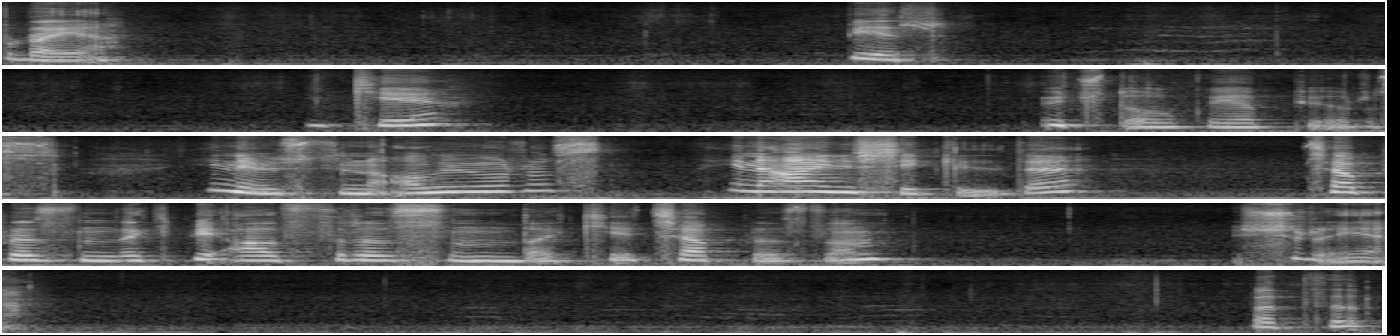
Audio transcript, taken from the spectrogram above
buraya. 1 2 Üç dolgu yapıyoruz. Yine üstüne alıyoruz. Yine aynı şekilde çaprazındaki bir alt sırasındaki çaprazın şuraya batıp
